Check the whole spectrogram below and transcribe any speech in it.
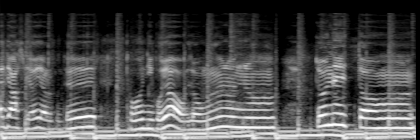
안녕하세요 여러분들 돈이고요 오늘은요 전에 있던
